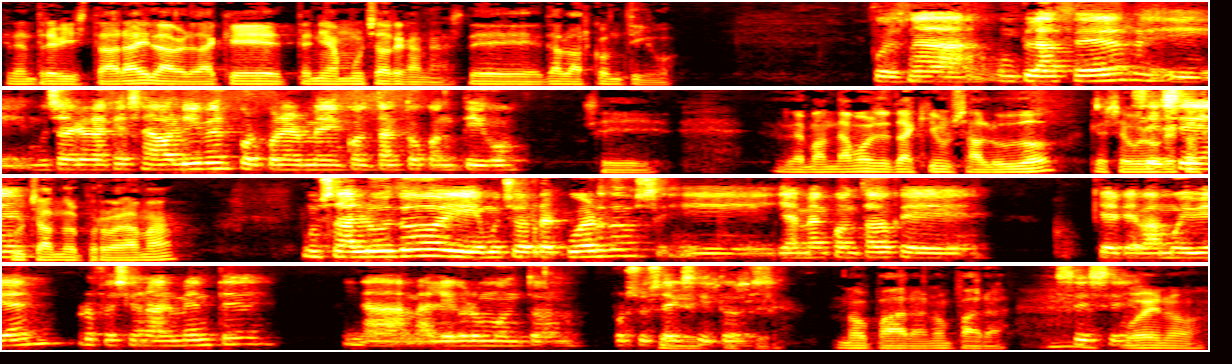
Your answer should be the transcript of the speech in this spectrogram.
te entrevistara y la verdad que tenía muchas ganas de, hablar contigo. Pues nada, un placer y muchas gracias a Oliver por ponerme en contacto contigo. Sí, le mandamos desde aquí un saludo, que seguro que está escuchando el programa. Un saludo y muchos recuerdos y ya me han contado que, que le va muy bien profesionalmente y nada, me alegro un montón por sus éxitos. No para, no para. Bueno,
